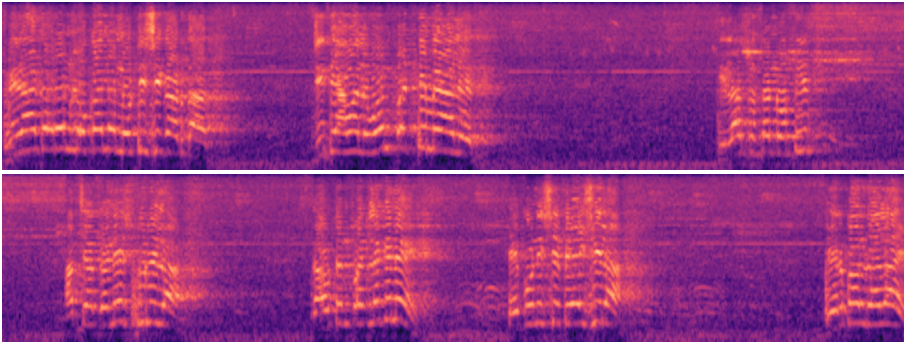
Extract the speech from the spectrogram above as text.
विनाकारण लोकांना नोटिशी काढतात. जिथे आम्हाला वनपट्टी मिळालेत तिला सुद्धा नोटीस. आमच्या गणेशपुरीला गावठण पडलं की नाही? एकोणीसशे ब्याऐंशी ला फेरफार झालाय.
